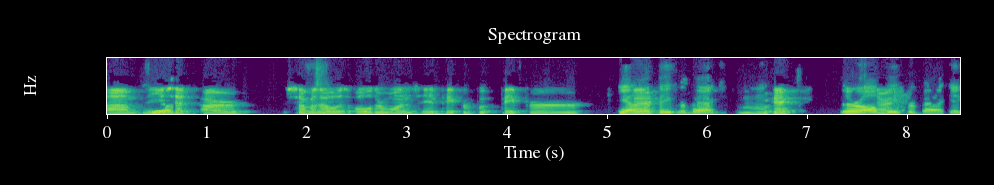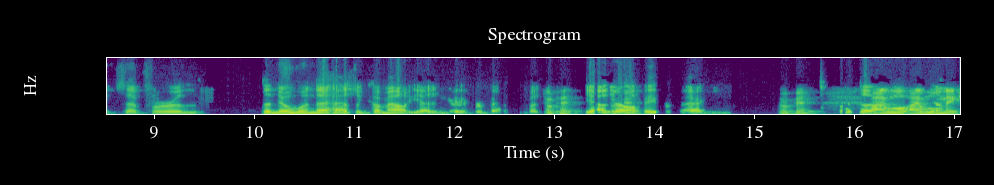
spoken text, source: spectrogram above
Um, You said are some of those older ones in paper book paper. yeah, they're back. paperback. Mhm. Okay, They're all All right. paperback except for the new one that hasn't come out yet in paperback. But okay, yeah, they're Okay. all paperback. Okay. But uh, I will. I will yeah. make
